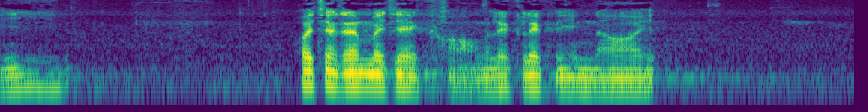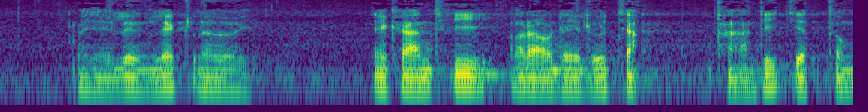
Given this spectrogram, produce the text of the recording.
นี้ เพราะฉะนั้นไม่ใช่ของเล็กๆน้อยๆไม่ใช่เรื่องเล็กเลย ในการที่เราได้รู้จักฐานที่เจ็ดตรง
